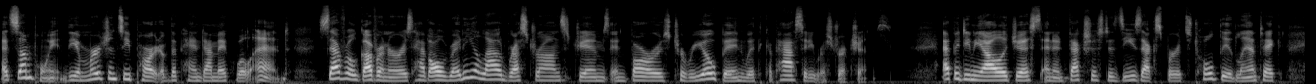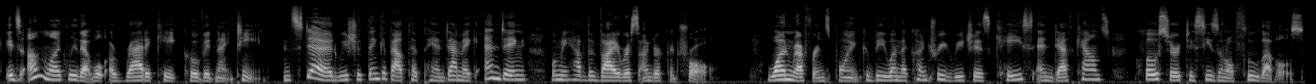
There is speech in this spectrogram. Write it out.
At some point, the emergency part of the pandemic will end. Several governors have already allowed restaurants, gyms, and bars to reopen with capacity restrictions. Epidemiologists and infectious disease experts told The Atlantic it's unlikely that we'll eradicate COVID 19. Instead, we should think about the pandemic ending when we have the virus under control. One reference point could be when the country reaches case and death counts closer to seasonal flu levels,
